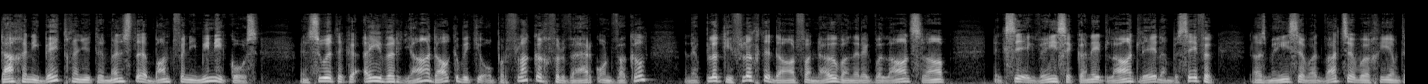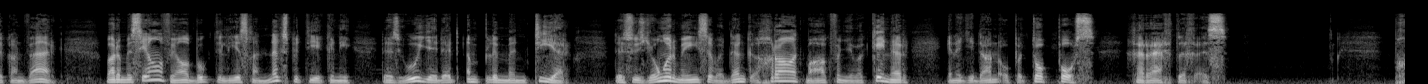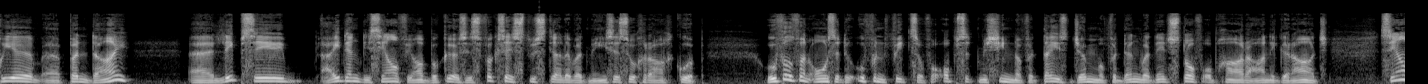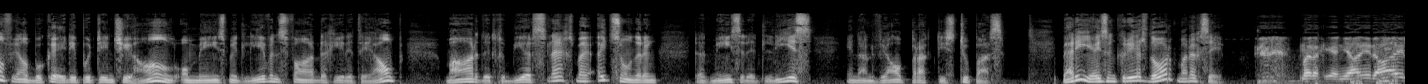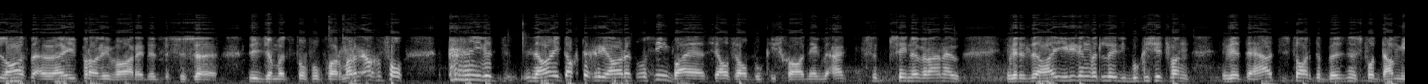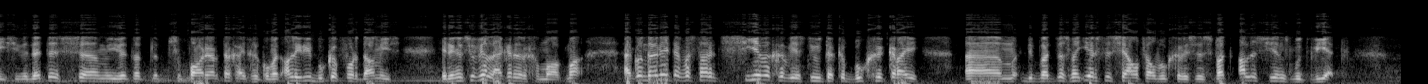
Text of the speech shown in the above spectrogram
"Dag in die bed gaan jy ten minste 'n band van die mini kos." En so het ek 'n ywer, ja, dalk 'n bietjie oppervlakkig vir werk ontwikkel en ek pluk die vlugte daarvan nou wanneer ek wil laat slaap. En ek sê ek wens ek kan net laat lê, dan besef ek daar's mense wat wat sou wou gee om te kan werk. Maar om myself wel boek te lees gaan niks beteken nie. Dis hoe jy dit implementeer. Dis soos jonger mense wat dink 'n graad maak van jou 'n kenner en dat jy dan op 'n toppos geregtig is. Goeie uh, punt daai. Uh Liep sê hy dink dieselfde ja boeke is soos fiksheidstoestelle wat mense so graag koop. Hoeveel van ons het 'n oefenfiets of 'n opsitmasjien of 'n tuis gym of 'n ding wat net stof opgaar aan die garage? Selfhelpboeke het die potensiaal om mense met lewensvaardighede te help, maar dit gebeur slegs by uitsondering dat mense dit lees en dan wel prakties toepas. Barry, jy's in Kreersdorp, maar ek sê Middag een. Ja, nee, daai laaste ou, hy praat die waarheid. Dit is soos 'n uh, die jam wat stof opgaar. Maar in elk geval, jy weet, in die 80er jare het ons nie baie selfhelp boekies gehad nie. Ek, ek sê nou vir aan nou, jy weet, daai hierdie ding wat hulle die boekies het van, jy weet, how to start a business for dummies. Jy weet, dit is um, jy weet wat so 'n paar jaar terug uitgekom het. Al hierdie boeke vir dummies, die ding is soveel lekkerder gemaak, maar ek onthou net ek was daar 7 gewees toe ek 'n boek gekry Ehm um, wat was my eerste selfhelpboek gewees is wat alle seuns moet weet.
